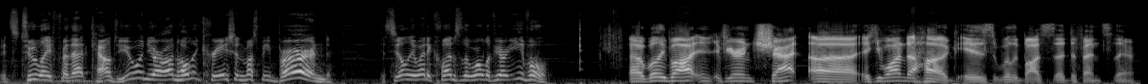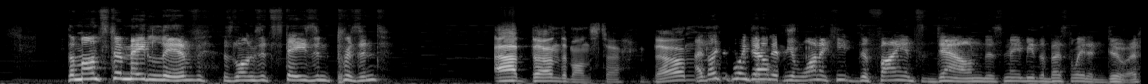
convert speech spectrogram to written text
It's too late for that, Count. You and your unholy creation must be burned. It's the only way to cleanse the world of your evil. Uh, Willy Bot, if you're in chat, uh, if you wanted a hug, is Willy Bot's uh, defense there. the monster may live as long as it stays imprisoned. Ah, burn the monster. Burn. I'd like to point the out if you want to keep defiance down, this may be the best way to do it.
